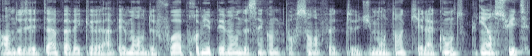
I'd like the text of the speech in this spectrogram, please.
en deux étapes avec un paiement en deux fois. Premier paiement de 50% en fait du montant qui est la compte et ensuite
